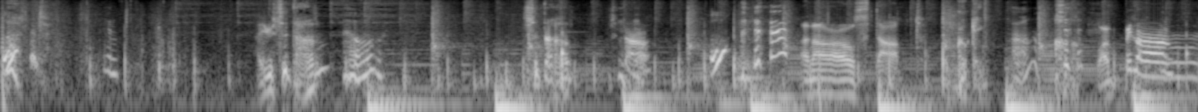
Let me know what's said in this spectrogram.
What? Are you sit down? Oh. Sit down. Sit down. Oh. and I'll start cooking. oh. Won't be long.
